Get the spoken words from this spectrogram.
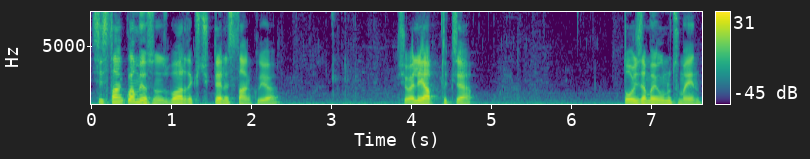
Siz tanklamıyorsunuz. Bu arada küçükleriniz tanklıyor. Şöyle yaptıkça dojlamayı unutmayın.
